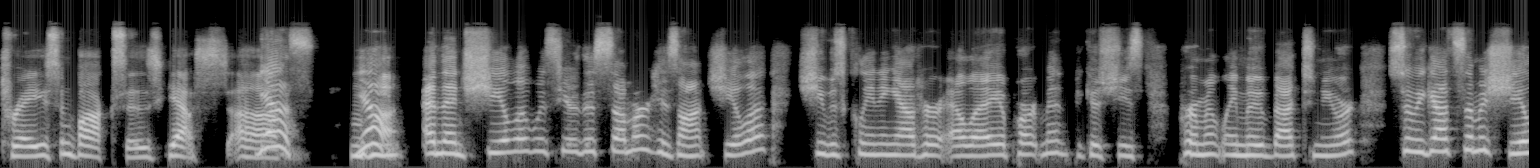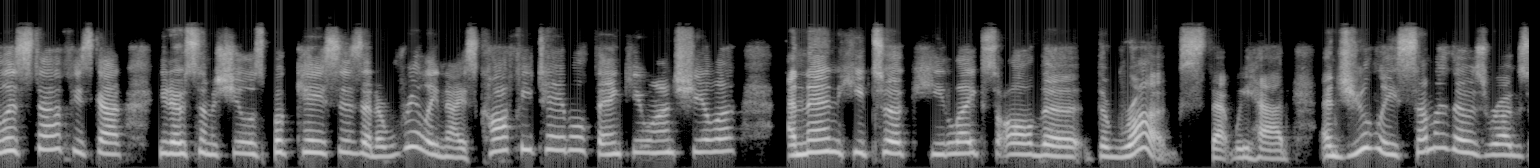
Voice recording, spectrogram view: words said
trays and boxes. Yes. Uh, yes. Yeah. mhm. And then Sheila was here this summer, his aunt Sheila. She was cleaning out her LA apartment because she's permanently moved back to New York. So he got some of Sheila's stuff. He's got, you know, some of Sheila's bookcases and a really nice coffee table. Thank you, Aunt Sheila. And then he took, he likes all the the rugs that we had. And Julie, some of those rugs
